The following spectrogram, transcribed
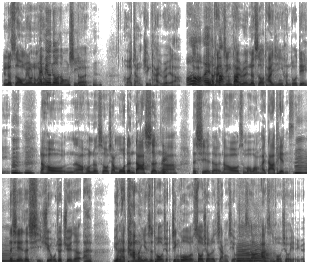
因为那时候没有那么还没有那种东西，对，嗯。我要讲金凯瑞啦，哦，我看金凯瑞那时候他已经很多电影，嗯嗯。然后，然后那时候像摩登大圣啊那些的，然后什么王牌大骗子，嗯嗯，那些的喜剧，我就觉得，哎，原来他们也是脱口秀。经过 social 的讲解，我才知道他是脱口秀演员。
